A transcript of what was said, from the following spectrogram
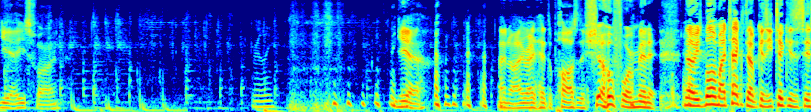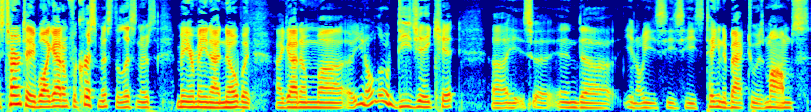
yeah, he's fine. Really? Yeah, I know. I, had to pause the show for a minute. No, he's blowing my text up because he took his, his turntable. I got him for Christmas. The listeners may or may not know, but I got him, uh, you know, a little DJ kit. Uh, he's uh, and uh, you know he's he's he's taking it back to his mom's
